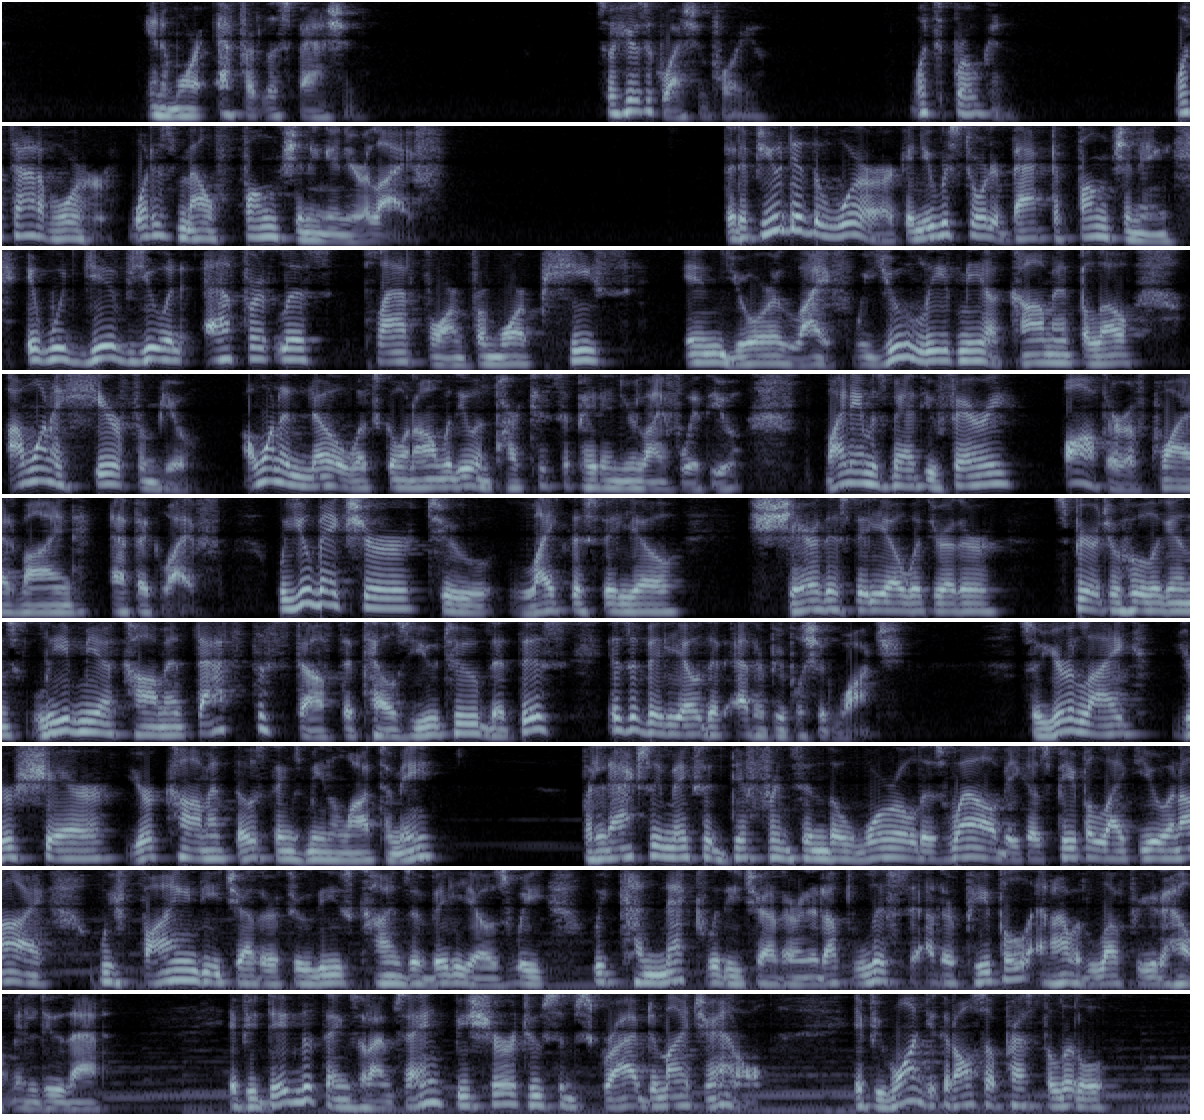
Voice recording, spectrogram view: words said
in a more effortless fashion. So here's a question for you. What's broken? What's out of order? What is malfunctioning in your life? That if you did the work and you restored it back to functioning, it would give you an effortless platform for more peace in your life. Will you leave me a comment below? I want to hear from you. I want to know what's going on with you and participate in your life with you. My name is Matthew Ferry, author of Quiet Mind, Epic Life. Will you make sure to like this video, share this video with your other spiritual hooligans, leave me a comment. That's the stuff that tells YouTube that this is a video that other people should watch. So your like, your share, your comment, those things mean a lot to me. But it actually makes a difference in the world as well because people like you and I, we find each other through these kinds of videos. We, we connect with each other and it uplifts other people. And I would love for you to help me to do that. If you dig the things that I'm saying, be sure to subscribe to my channel. If you want, you can also press the little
